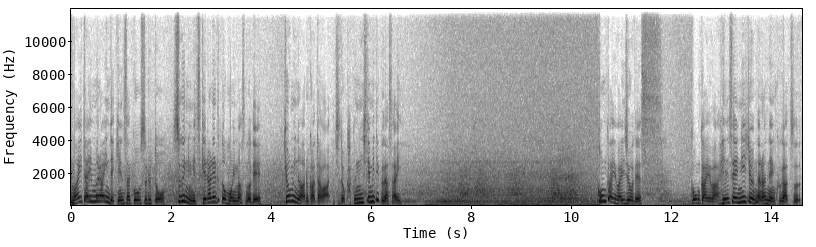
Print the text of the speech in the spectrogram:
マイタイムラインで検索をするとすぐに見つけられると思いますので興味のある方は一度確認してみてください。今回は以上です。今回は平成27年9月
